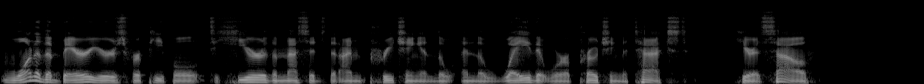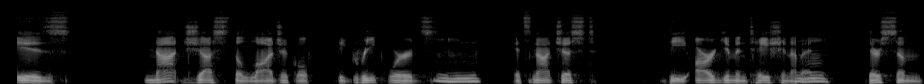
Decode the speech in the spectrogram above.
one of the barriers for people to hear the message that I'm preaching and the and the way that we're approaching the text here at South is not just the logical the Greek words, Mhm. it's not just the argumentation of it. Mhm. There's some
